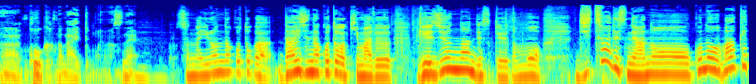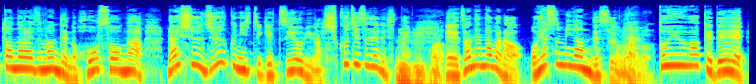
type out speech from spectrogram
あ効果がないと思いますね。うんそんないろんなことが、大事なことが決まる下旬なんですけれども、実はですね、あの、このマーケットアナライズマンデーの放送が、来週19日月曜日が祝日でですね、えー、残念ながらお休みなんです。というわけで、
